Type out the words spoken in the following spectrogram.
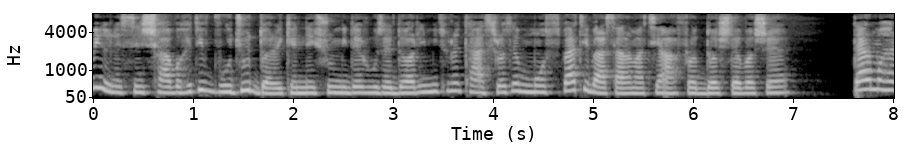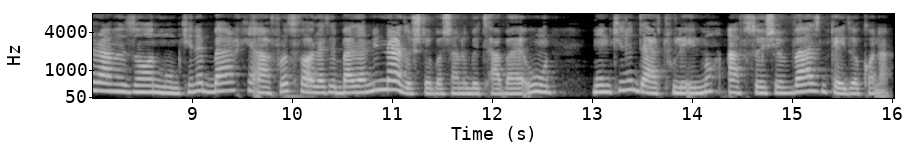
می‌دونستین شواهدی وجود داره که نشون میده روزهداری می‌تونه تاثیرات مثبتی بر سلامتی افراد داشته باشه؟ در ماه رمضان ممکنه برخی افراد فعالیت بدنی نداشته باشن و به طبع اون ممکنه در طول این ماه افزایش وزن پیدا کنن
